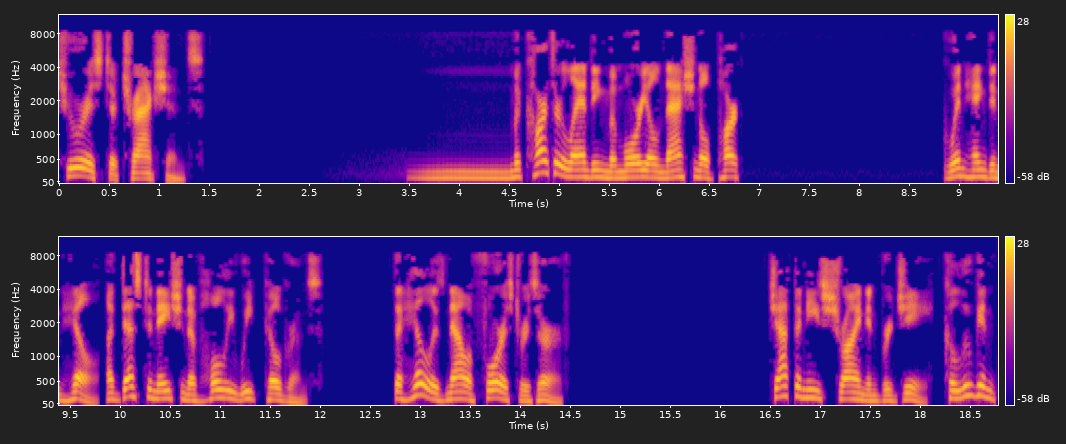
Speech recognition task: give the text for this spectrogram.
Tourist attractions MacArthur Landing Memorial National Park Guinhangdan Hill, a destination of Holy Week pilgrims. The hill is now a forest reserve. Japanese Shrine in Brgy. Kalugan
